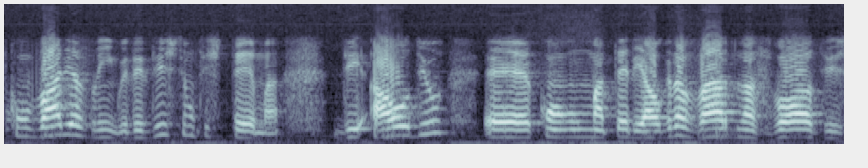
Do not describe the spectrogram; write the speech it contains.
com várias línguas. Existe um sistema de áudio é, com um material gravado nas vozes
